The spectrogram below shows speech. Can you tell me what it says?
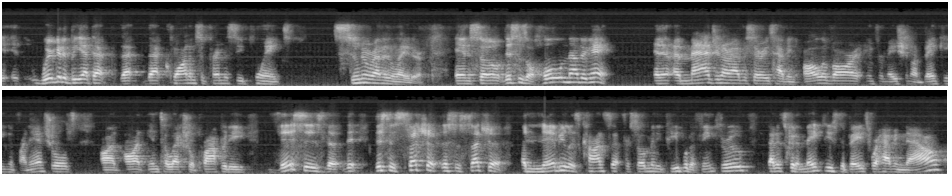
It, we're going to be at that that that quantum supremacy point sooner rather than later. And so this is a whole nother game. And imagine our adversaries having all of our information on banking and financials, on on intellectual property. This is the this is such a this is such a, a nebulous concept for so many people to think through that it's going to make these debates we're having now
